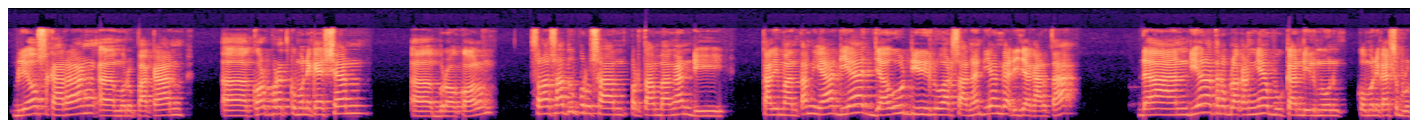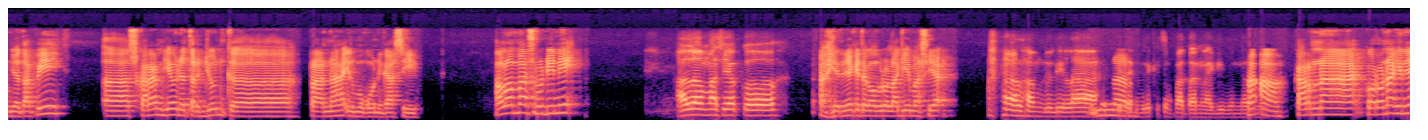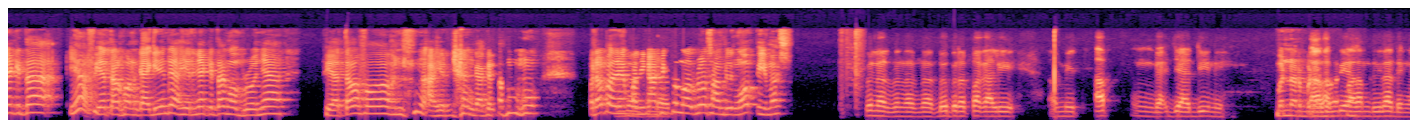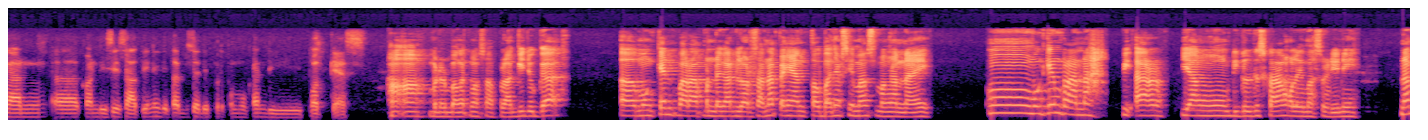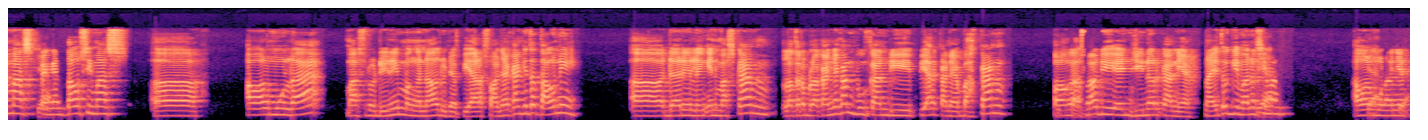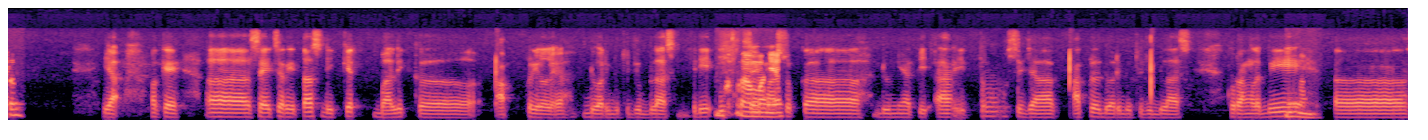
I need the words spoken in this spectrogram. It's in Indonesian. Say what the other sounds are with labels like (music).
Beliau sekarang uh, merupakan uh, corporate communication uh, Brokol, salah satu perusahaan pertambangan di Kalimantan ya. Dia jauh di luar sana, dia nggak di Jakarta. Dan dia latar belakangnya bukan di ilmu komunikasi sebelumnya, tapi uh, sekarang dia udah terjun ke ranah ilmu komunikasi. Halo Mas Rudini. Halo Mas Yoko. Akhirnya kita ngobrol lagi Mas ya. (laughs) Alhamdulillah. Benar. Kita diberi kesempatan lagi benar. Uh -uh. Karena corona akhirnya kita ya via telepon kayak gini deh akhirnya kita ngobrolnya via telepon. (laughs) akhirnya nggak ketemu. Padahal benar, yang paling asik tuh ngobrol sambil ngopi Mas. Benar benar benar. Beberapa kali uh, meet up nggak jadi nih. Benar benar. Tapi banget, alhamdulillah dengan uh, kondisi saat ini kita bisa dipertemukan di podcast. Uh benar banget Mas. Apalagi juga uh, mungkin para pendengar di luar sana pengen tahu banyak sih Mas mengenai hmm, mungkin ranah PR yang digeluti sekarang oleh Mas Rudi ini. Nah Mas, ya. pengen tahu sih Mas, uh, awal mula Mas Rudi ini mengenal dunia PR. Soalnya kan kita tahu nih, uh, dari LinkedIn Mas kan latar belakangnya kan bukan di PR kan ya, bahkan kalau nggak salah di engineer kan ya. Nah itu gimana ya. sih Mas, awal ya, mulanya ya. tuh? Ya, oke. Okay. Uh, saya cerita sedikit balik ke April ya 2017. Jadi Lama saya ya. masuk ke dunia PR itu sejak April 2017. Kurang lebih hmm. uh,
